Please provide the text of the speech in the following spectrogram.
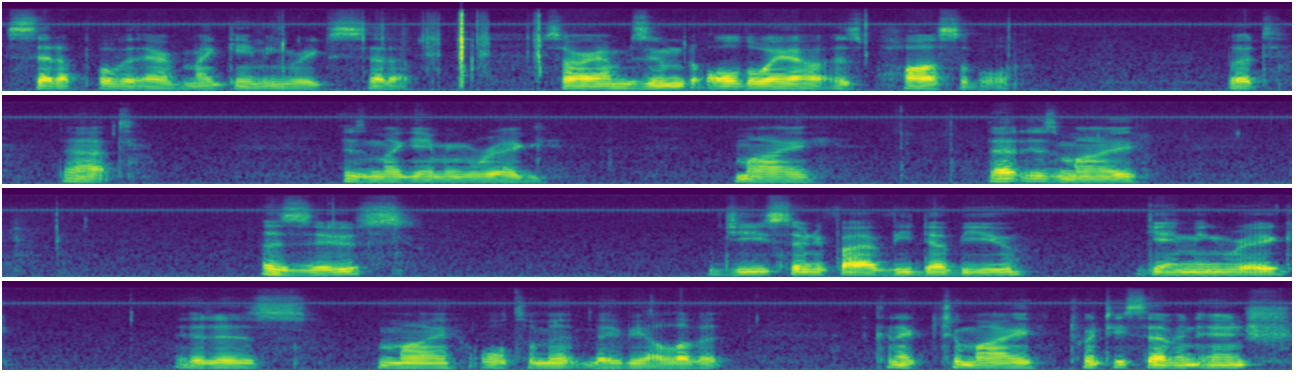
setup over there, my gaming rig setup. Sorry, I'm zoomed all the way out as possible, but that is my gaming rig. My that is my Asus G75 VW gaming rig. It is my ultimate baby. I love it. Connected to my 27 inch.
